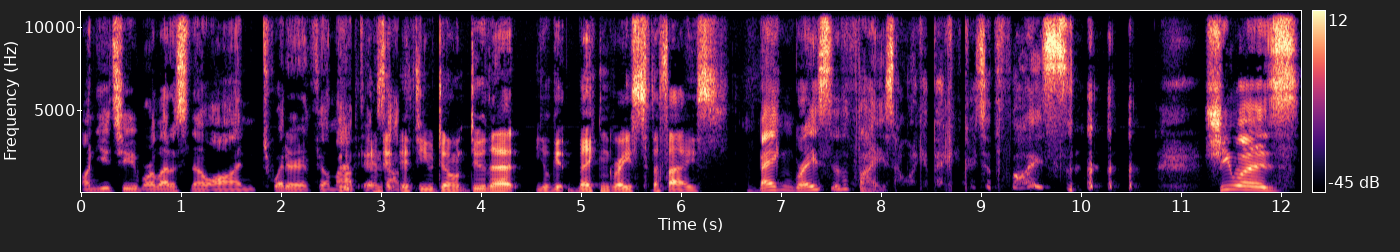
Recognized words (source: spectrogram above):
on YouTube, or let us know on Twitter at Film Optics. and if you don't do that, you'll get bacon grace to the face. Bacon Grace to the face. I want to get Bacon Grace to the face. she was,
